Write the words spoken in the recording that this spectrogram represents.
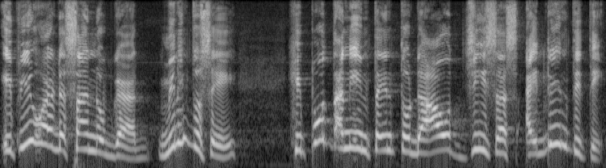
If you are the Son of God, meaning to say, he put an intent to doubt Jesus' identity.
